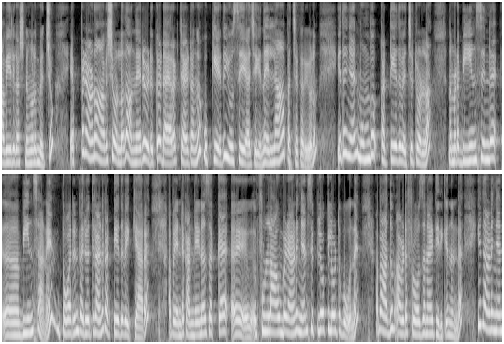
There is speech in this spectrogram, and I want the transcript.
അവിയൽ കഷ്ണങ്ങളും വെച്ചു. എപ്പോഴാണോ ആവശ്യമുള്ളത് അന്നേരം എടുക്കുക. ഡയറക്റ്റ് ആയിട്ട് അങ്ങ് കുക്ക് ചെയ്ത് യൂസ് ചെയ്യുക ചെയ്യുന്ന എല്ലാ പച്ചക്കറികളും. ഇത് ഞാൻ മുമ്പ് കട്ട് ചെയ്ത് വെച്ചിട്ടുള്ള നമ്മുടെ ബീൻസിന്റെ ബീൻസാണ് തോരൻ പരുവത്തിലാണ് കട്ട് ചെയ്ത് വെക്കാറ്. അപ്പോൾ എന്റെ കണ്ടെയ്നേഴ്സൊക്കെ ഫുൾ ആവുമ്പോഴാണ് ഞാൻ സിപ്ലോക്കിലോട്ട് പോകുന്നത് അപ്പോൾ അതും അവിടെ ഫ്രോസൺ ആയിട്ട് ഇരിക്കുന്നുണ്ട്. ഇതാണ് ഞാൻ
